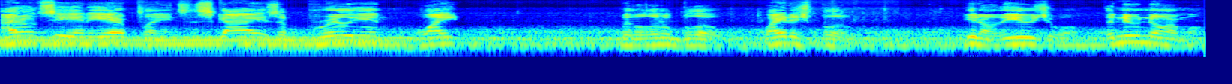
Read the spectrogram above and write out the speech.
I don't see any airplanes. The sky is a brilliant white with a little blue, whitish blue. You know, the usual, the new normal.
